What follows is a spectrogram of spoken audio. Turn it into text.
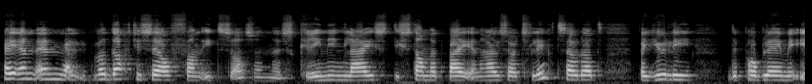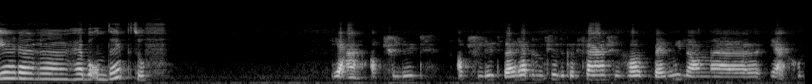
Hey, en en Ja. wat dacht je zelf van iets als een eh, screeninglijst die standaard bij een huisarts ligt? Zou dat bij jullie de problemen eerder eh, hebben ontdekt? Of? Ja, absoluut. Absoluut. Wij hebben natuurlijk een fase gehad bij Milan. eh, ja, goed,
